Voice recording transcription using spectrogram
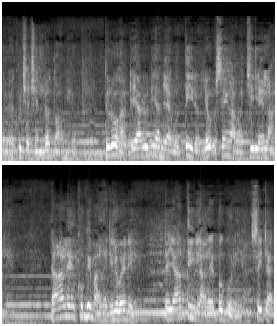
လည်းအခုချက်ချင်းလွတ်သွားပြီတော့သူတို့ဟာတရားဥတရားမြတ်ကိုသိတော့ရုပ်အစင်းကပါကြည်လင်လာတယ်ဒါလည်းခုခေတ်မှာလည်းဒီလိုပဲနေတရားသိလာတဲ့ပုံကိုယ်တွေဟာစိတ်ဓာတ်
